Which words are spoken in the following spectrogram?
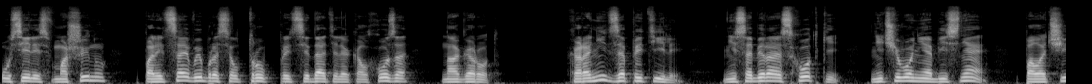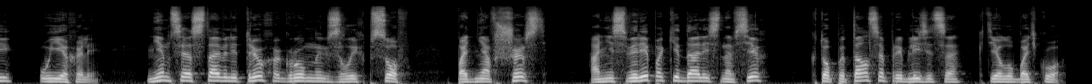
уселись в машину, полицай выбросил труп председателя колхоза на огород. Хоронить запретили. Не собирая сходки, ничего не объясняя, палачи уехали. Немцы оставили трех огромных злых псов. Подняв шерсть, они свирепо кидались на всех, кто пытался приблизиться к телу Батько.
